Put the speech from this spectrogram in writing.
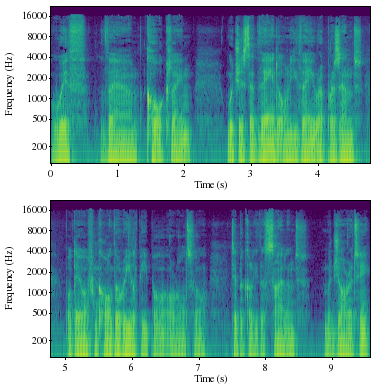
with their core claim, which is that they and only they represent what they often call the real people, or also typically the silent majority.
